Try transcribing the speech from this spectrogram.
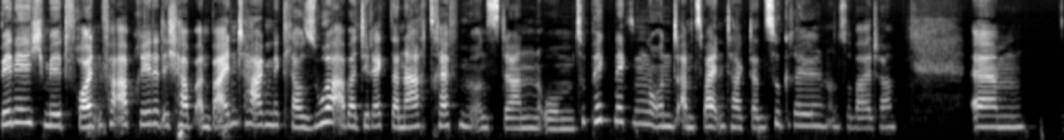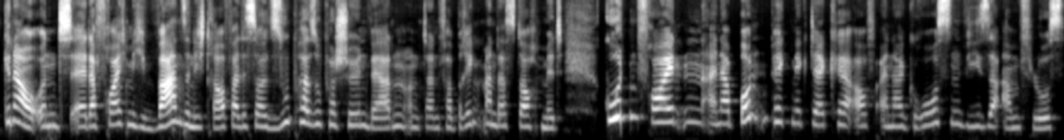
bin ich mit Freunden verabredet. Ich habe an beiden Tagen eine Klausur, aber direkt danach treffen wir uns dann, um zu picknicken und am zweiten Tag dann zu grillen und so weiter. Ähm, genau, und äh, da freue ich mich wahnsinnig drauf, weil es soll super, super schön werden und dann verbringt man das doch mit guten Freunden, einer bunten Picknickdecke auf einer großen Wiese am Fluss.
